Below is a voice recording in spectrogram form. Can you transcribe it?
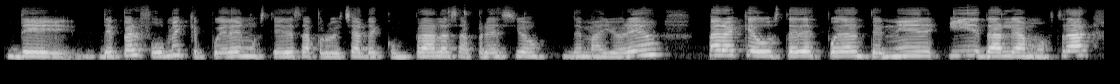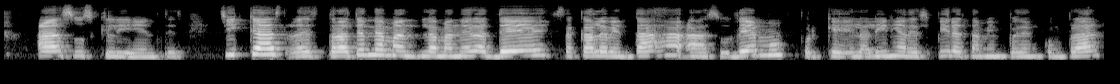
de, de, perfume que pueden ustedes aprovechar de comprarlas a precio de mayoreo para que ustedes puedan tener y darle a mostrar a sus clientes. Chicas, traten de la manera de sacarle ventaja a su demo porque la línea de Spira también pueden comprar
